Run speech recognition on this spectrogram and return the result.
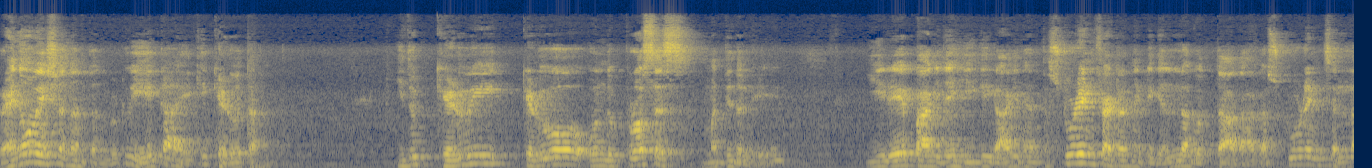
ರೆನೋವೇಷನ್ ಅಂತಂದ್ಬಿಟ್ಟು ಏಕಾಏಕಿ ಕೆಡುತ್ತಾರೆ ಇದು ಕೆಡವಿ, ಕೆಡುವ ಒಂದು ಪ್ರೋಸೆಸ್ ಮಧ್ಯದಲ್ಲಿ ಈ ರೇಪ್ ಆಗಿದೆ ಹೀಗೀಗಾಗಿದೆ ಅಂತ ಸ್ಟೂಡೆಂಟ್ ಫ್ಯಾಟರ್ನಿಟಿಗೆ ಎಲ್ಲ ಗೊತ್ತಾದಾಗ ಸ್ಟೂಡೆಂಟ್ಸ್ ಎಲ್ಲ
